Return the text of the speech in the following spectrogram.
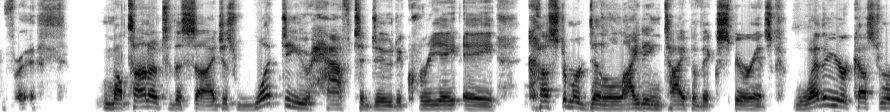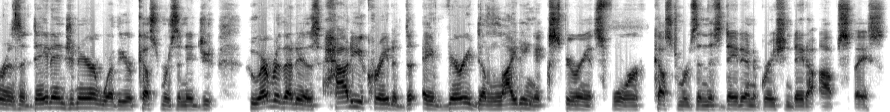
Meltano to the side, just what do you have to do to create a customer delighting type of experience? Whether your customer is a data engineer, whether your customer is an engineer, whoever that is, how do you create a, a very delighting experience for customers in this data integration, data ops space?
